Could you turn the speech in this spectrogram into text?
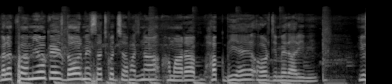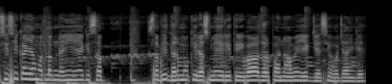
गलतफहमियों के इस दौर में सच को समझना हमारा हक भी है और ज़िम्मेदारी भी। यूसीसी का यह मतलब नहीं है कि सब, सभी धर्मों की रस्में रीति रिवाज और पहनावे एक जैसे हो जाएँगे।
